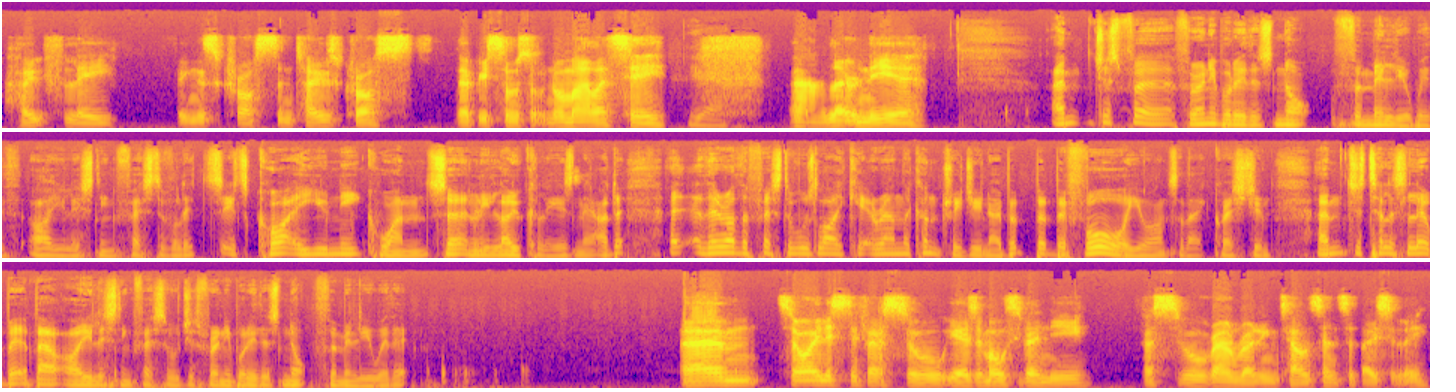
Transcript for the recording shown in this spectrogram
hopefully, fingers crossed and toes crossed, there'll be some sort of normality yeah. uh, later in the year. Um, just for, for anybody that's not familiar with Are You Listening Festival, it's it's quite a unique one, certainly locally, isn't it? are there other festivals like it around the country? Do you know? But but before you answer that question, um, just tell us a little bit about Are You Listening Festival, just for anybody that's not familiar with it. Um, so Are You Listening Festival, yeah, is a multi-venue festival around Reading Town Centre, basically.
